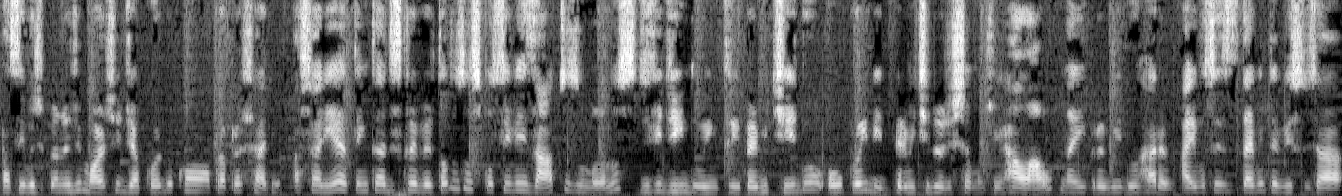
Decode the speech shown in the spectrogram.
passível de pena de morte de acordo com a própria Sharia. A Sharia tenta descrever todos os possíveis atos humanos, dividindo entre permitido ou proibido. Permitido eles chamam de halal, né, e proibido haram. Aí vocês devem ter visto já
